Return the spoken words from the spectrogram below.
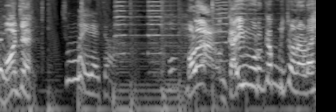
മോച്ചെ ചുമ്മാ ഇരിച്ചാ മോളെ കൈ മുറുക്കെ പിടിച്ചോണം അവിടെ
